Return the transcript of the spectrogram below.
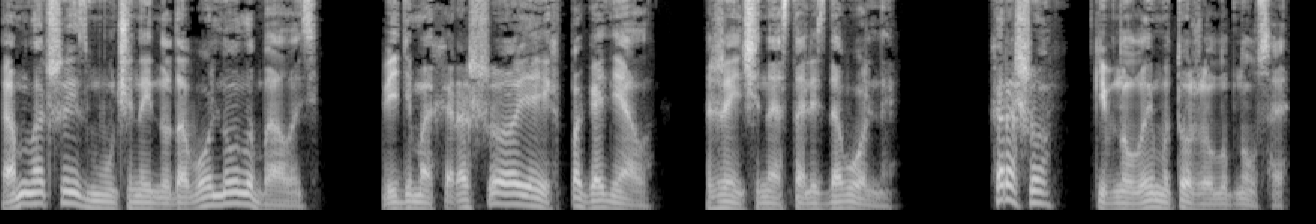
а младшая измученной, но довольно улыбалась. Видимо, хорошо я их погонял. Женщины остались довольны. «Хорошо», — кивнул им и тоже улыбнулся.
